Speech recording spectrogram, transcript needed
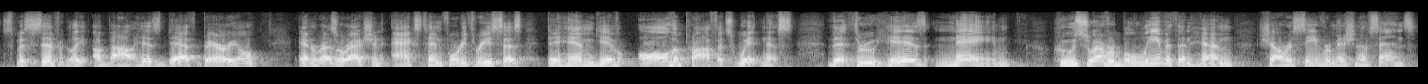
specifically about his death, burial, and resurrection. Acts 10.43 says, To him give all the prophets witness, that through his name whosoever believeth in him shall receive remission of sins.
